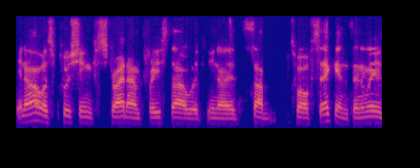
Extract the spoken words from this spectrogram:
you know I was pushing straight arm freestyle with you know sub 12 seconds, and we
